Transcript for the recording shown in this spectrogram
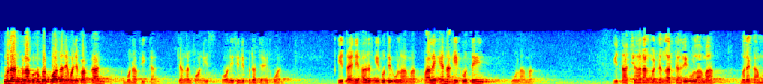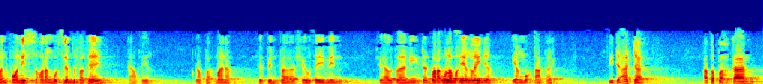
Fulan melakukan perbuatan yang menyebabkan kemunafikan. Jangan fonis. Fonis ini berat ya ikhwan. Kita ini harus mengikuti ulama. Paling enak mengikuti ulama. Kita jarang mendengar dari ulama mereka menfonis seorang muslim sebagai kafir. Coba mana? Syekh bin Baz, Syekh Utsaimin, Syekh Albani dan para ulama yang lainnya yang muktabar. Tidak ada. Atau bahkan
